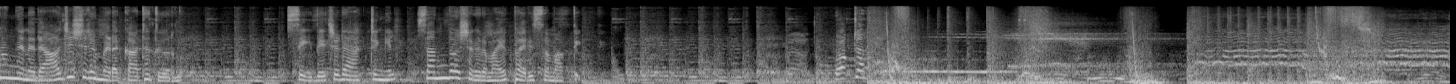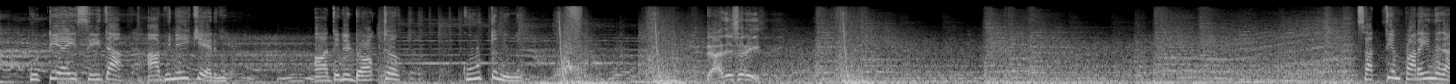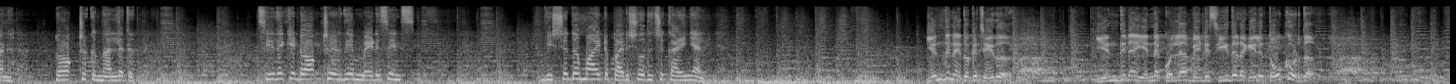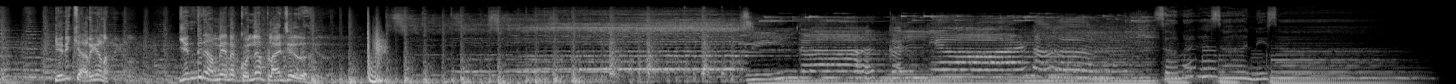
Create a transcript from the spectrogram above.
അങ്ങനെ രാജേശ്വരമ്മയുടെ കഥ തീർന്നു. സീതേച്ചയുടെ ആക്ടിങ്ങിൽ സന്തോഷകരമായ പരിസമാപ്തി. ഡോക്ടർ. കുട്ടിയായി സീത അഭിനയിക്കുകയായിരുന്നു. അതിന് ഡോക്ടർ കൂട്ടുനിന്നു. രാജേശ്വരി സത്യം പറയുന്നതാണ് ഡോക്ടർക്ക് നല്ലത്. സീതയ്ക്ക് ഡോക്ടർ എഴുതിയ മെഡിസിൻസ് വിശദമായിട്ട് പരിശോധിച്ച് കഴിഞ്ഞാൽ എന്തിനാ ഇതൊക്കെ ചെയ്തത്? എന്തിനാ എന്നെ കൊല്ലാൻ വേണ്ടി സീതയുടെ കയ്യിൽ തോക്ക് കൊടുത്തത്? എനിക്കറിയണം. എന്തിനാ അമ്മ എന്നെ കൊല്ലാൻ പ്ലാൻ ചെയ്തത്?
